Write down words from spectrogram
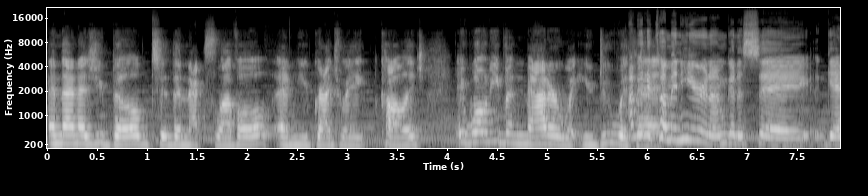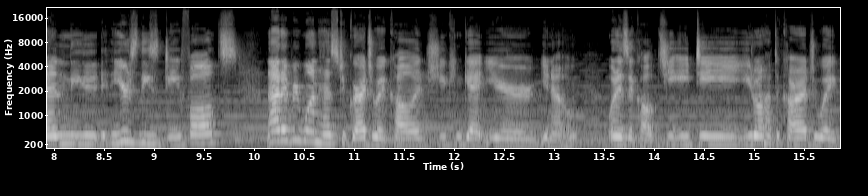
and then as you build to the next level and you graduate college it won't even matter what you do with I'm it gonna come in here and I'm gonna say again. The, here's these defaults. Not everyone has to graduate college. You can get your, you know, what is it called, GED. You don't have to graduate.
